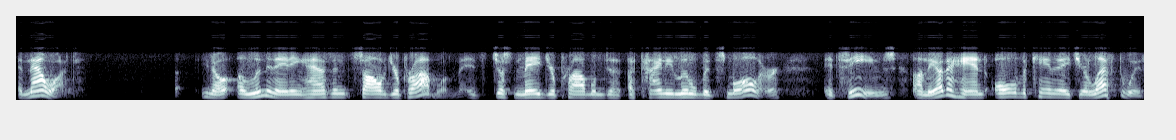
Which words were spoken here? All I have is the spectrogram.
And now what? You know, eliminating hasn't solved your problem. It's just made your problem just a tiny little bit smaller, it seems. On the other hand, all the candidates you're left with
